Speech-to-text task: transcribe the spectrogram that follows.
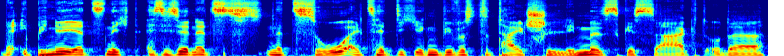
Ich bin ja jetzt nicht, es ist ja nicht, nicht so, als hätte ich irgendwie was total Schlimmes gesagt oder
